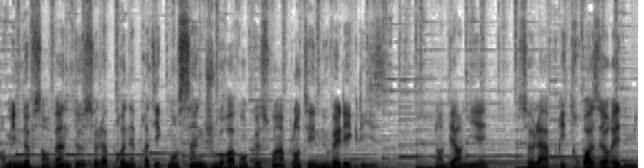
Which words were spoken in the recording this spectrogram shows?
En 1922, cela prenait pratiquement 5 jours avant que soit implantée une nouvelle église. L'an dernier, cela a pris 3 heures et demie.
